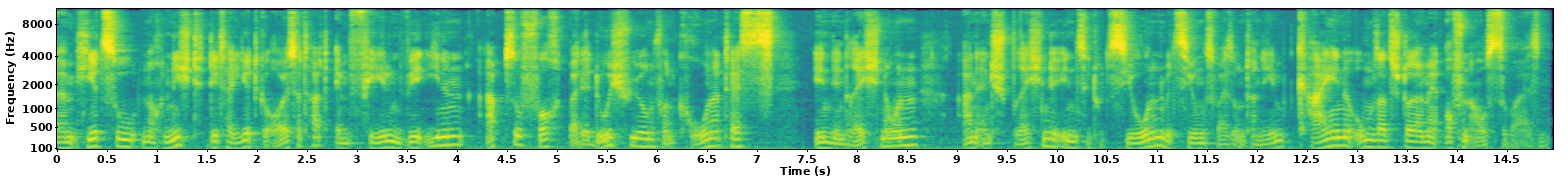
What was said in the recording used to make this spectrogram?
ähm, hierzu noch nicht detailliert geäußert hat, empfehlen wir Ihnen ab sofort bei der Durchführung von Corona-Tests in den Rechnungen an entsprechende Institutionen bzw. Unternehmen keine Umsatzsteuer mehr offen auszuweisen.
